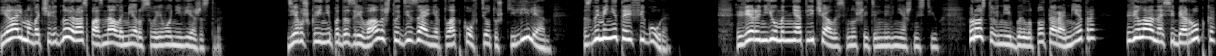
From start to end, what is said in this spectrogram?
и Альма в очередной раз познала меру своего невежества. Девушка и не подозревала, что дизайнер платков тетушки Лилиан — знаменитая фигура. Вера Ньюман не отличалась внушительной внешностью. Росту в ней было полтора метра — Вела она себя робко,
